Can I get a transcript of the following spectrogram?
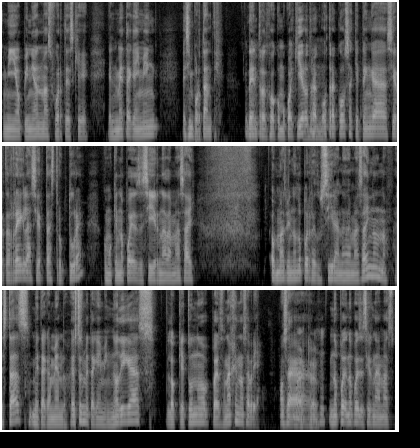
mi opinión más fuerte es que el metagaming es importante dentro del juego, como cualquier otra, Mm. otra cosa que tenga ciertas reglas, cierta estructura, como que no puedes decir nada más, ay, o más bien no lo puedes reducir a nada más, ay, no, no, estás metagameando, esto es metagaming, no digas lo que tú no, personaje no sabría. O sea, Ah, claro. no, puedes, no puedes decir nada más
